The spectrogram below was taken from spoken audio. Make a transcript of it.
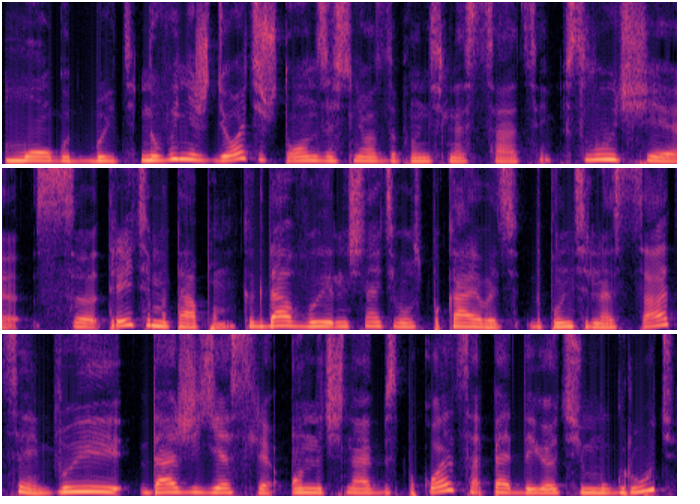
могут быть. Но вы не ждете, что он заснет с дополнительной ассоциацией. В случае с третьим этапом, когда вы начинаете его успокаивать дополнительной ассоциацией, вы даже если он начинает беспокоиться, опять даете ему грудь,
